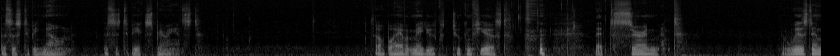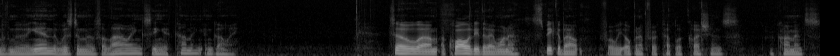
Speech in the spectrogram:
This is to be known. This is to be experienced. So, boy, I haven't made you too confused. that discernment. The wisdom of moving in, the wisdom of allowing, seeing it coming and going. So, um, a quality that I want to speak about before we open up for a couple of questions or comments.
